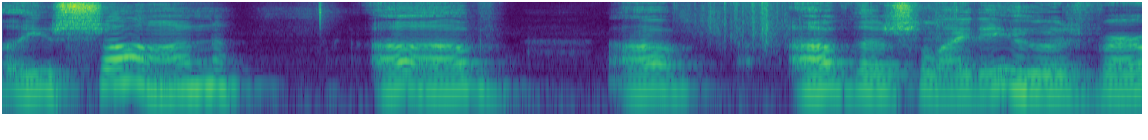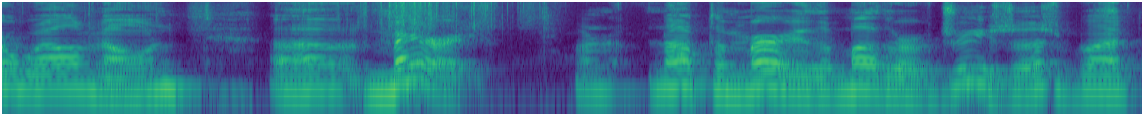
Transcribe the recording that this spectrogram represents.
the son of, of, of this lady who is very well known, uh, Mary. Not to Mary, the mother of Jesus, but,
